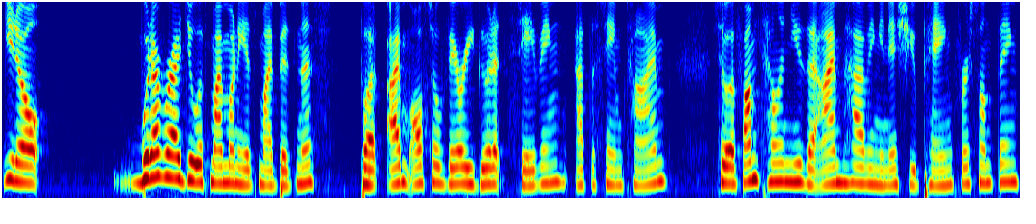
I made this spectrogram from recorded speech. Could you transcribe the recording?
you know, whatever I do with my money is my business. But I'm also very good at saving at the same time. So if I'm telling you that I'm having an issue paying for something,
